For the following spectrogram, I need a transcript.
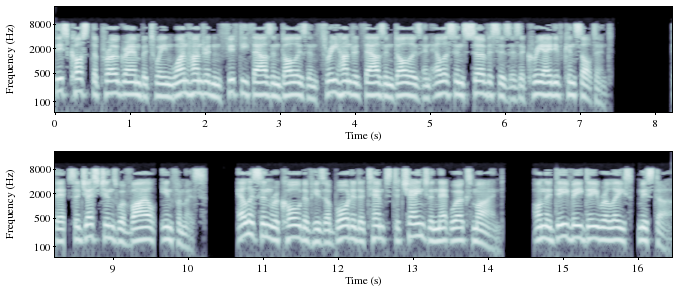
This cost the program between $150,000 and $300,000 and Ellison's services as a creative consultant. Their suggestions were vile, infamous. Ellison recalled of his aborted attempts to change the network's mind. On the DVD release, Mr.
